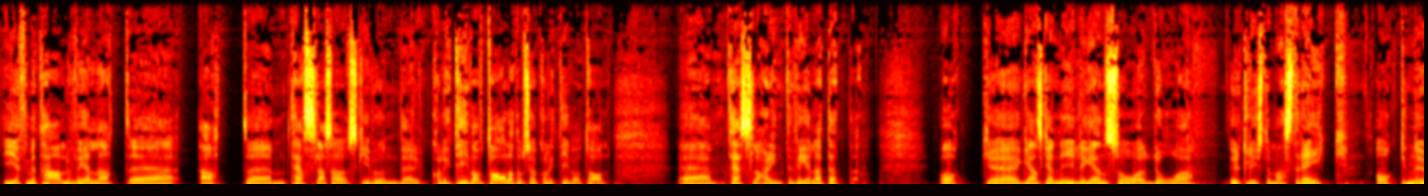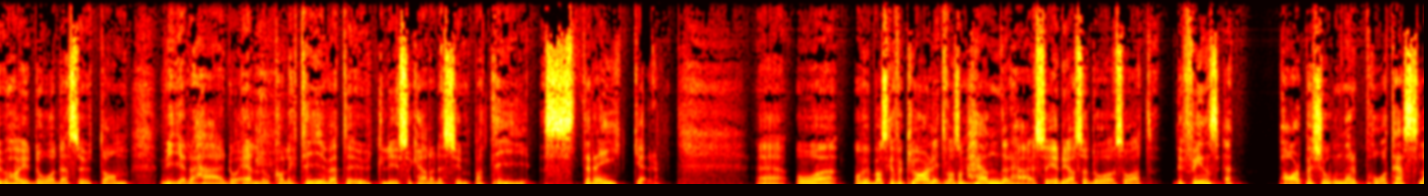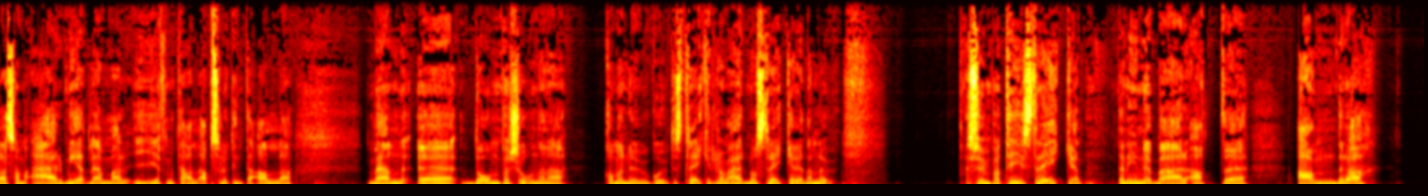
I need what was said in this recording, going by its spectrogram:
IF Metall velat eh, att eh, Tesla ska skriva under kollektivavtal, att de ska ha kollektivavtal. Eh, Tesla har inte velat detta. Och eh, ganska nyligen så då utlyste man strejk och nu har ju då dessutom via det här då LO-kollektivet utlyst så kallade sympatistrejker. Eh, och om vi bara ska förklara lite vad som händer här så är det alltså då så att det finns ett par personer på Tesla som är medlemmar i IF Metall, absolut inte alla. Men eh, de personerna kommer nu gå ut i strejk, eller de, är, de strejkar redan nu. Sympatistrejken, den innebär att eh, andra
